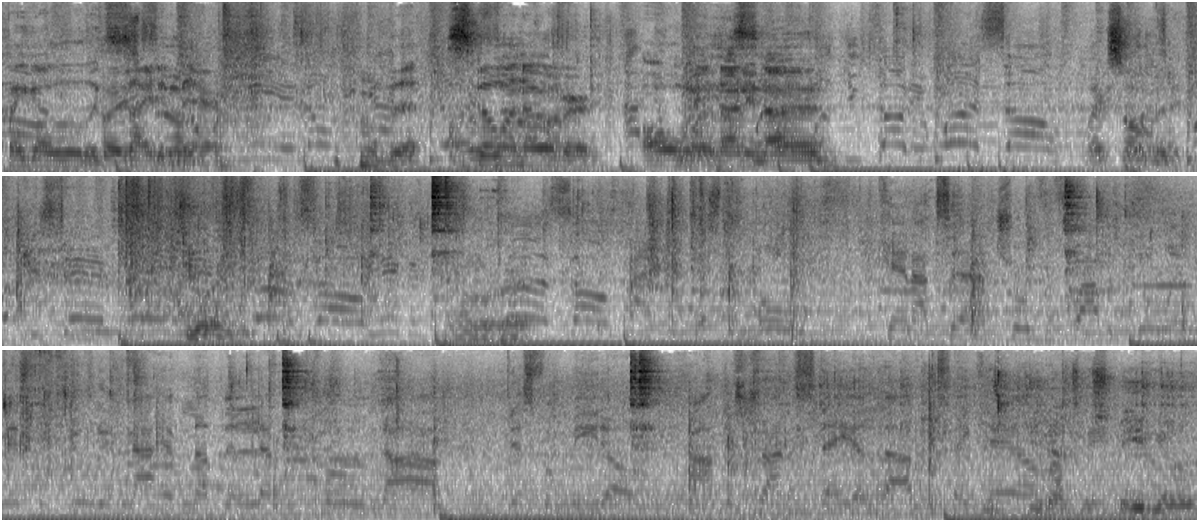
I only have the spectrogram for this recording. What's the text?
Clay got a little Clay excited spill. there. the spilling uh, over. Always. 199, like Salt Bae. 200. All right. What's the move? Can I tell the truth? If I was doing this for you, then I have nothing left to prove. Nah, this for me though. I'm just trying to stay alive and take care of You my got some people. speed going.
